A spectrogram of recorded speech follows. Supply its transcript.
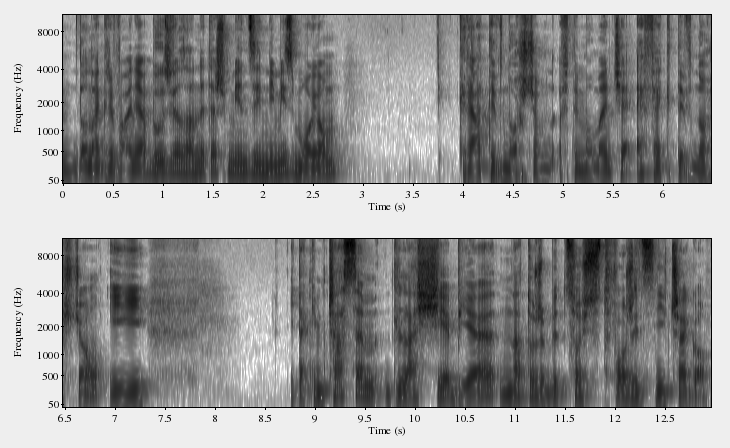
do nagrywania był związany też między innymi z moją kreatywnością w tym momencie, efektywnością i, i takim czasem dla siebie na to, żeby coś stworzyć z niczego.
